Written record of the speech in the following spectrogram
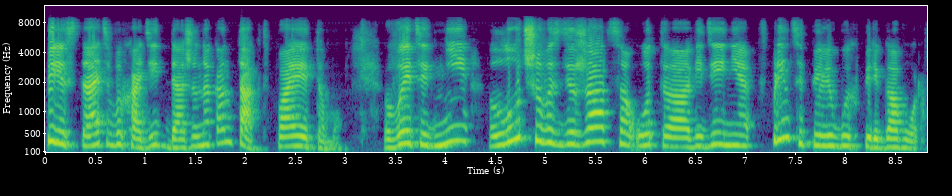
перестать выходить даже на контакт. Поэтому в эти дни лучше воздержаться от а, ведения в принципе любых переговоров.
